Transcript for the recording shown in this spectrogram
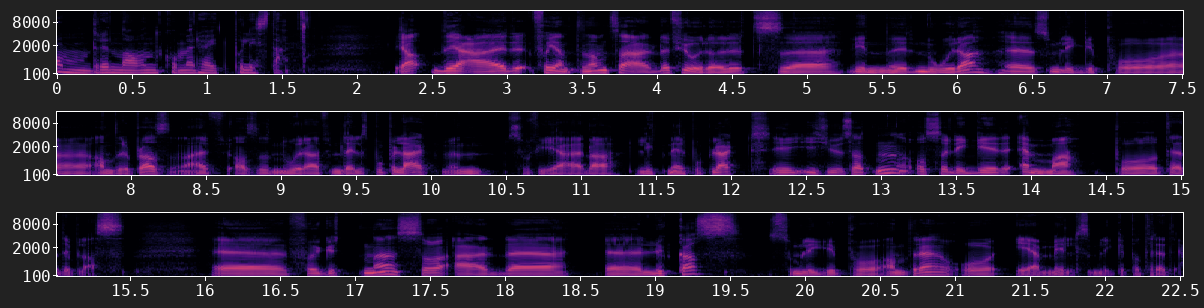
andre navn kommer høyt på lista? Ja, det er, For jentenavn så er det fjorårets uh, vinner Nora, uh, som ligger på uh, andreplass. Altså, Nora er fremdeles populært, men Sofie er da litt mer populært i, i 2017. Og så ligger Emma på tredjeplass. for guttene så er det Lukas som ligger på andre, og Emil som ligger på tredje.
